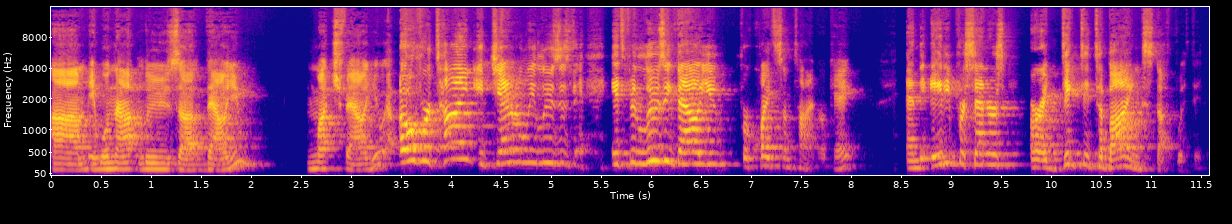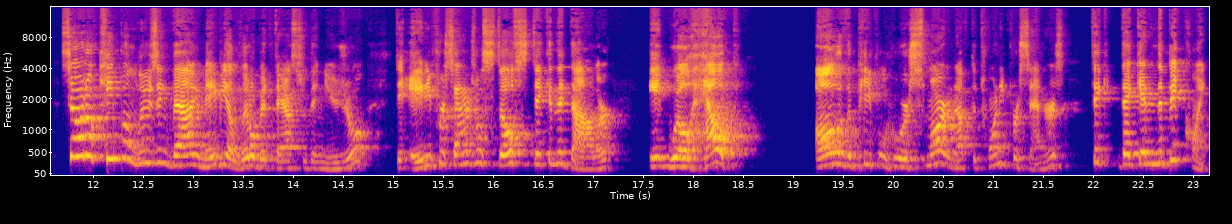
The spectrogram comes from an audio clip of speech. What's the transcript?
Um, it will not lose uh, value much value. Over time, it generally loses. It's been losing value for quite some time, okay? And the 80 percenters are addicted to buying stuff with it. So it'll keep on losing value, maybe a little bit faster than usual. The 80 percenters will still stick in the dollar. It will help all of the people who are smart enough, the 20 percenters, to, that get into Bitcoin.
